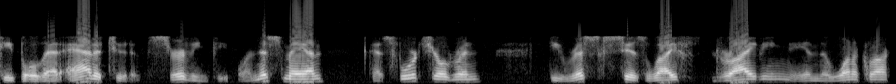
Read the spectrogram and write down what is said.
people, that attitude of serving people. And this man has four children. He risks his life driving in the one o'clock,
